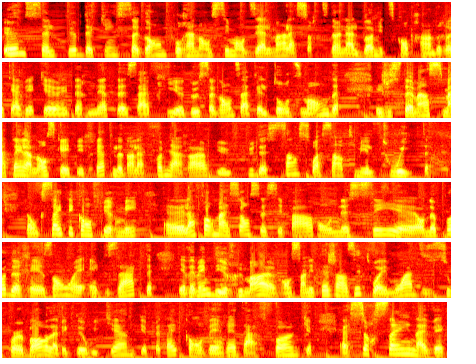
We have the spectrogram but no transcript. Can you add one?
une seule pub de 15 secondes pour annoncer mondialement la sortie d'un album et tu comprendras qu'avec euh, Internet, ça a pris euh, deux secondes, ça a fait le tour du monde. Et justement, ce matin, l'annonce qui a été faite, là, dans la première heure, il y a eu plus de 160 000 tweets. Donc, ça a été confirmé. Euh, la formation se sépare. On ne sait, euh, on n'a pas de raison euh, exacte. Il y avait même des rumeurs. On s'en était jasé, toi et moi, du Super Bowl avec The Weeknd, que peut-être qu'on verrait Daft Punk euh, sur scène avec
